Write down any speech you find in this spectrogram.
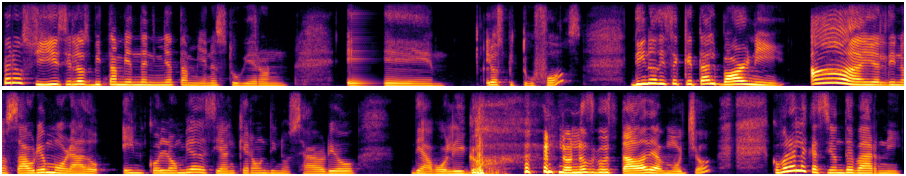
pero sí, sí los vi también de niña, también estuvieron eh, los pitufos. Dino dice, ¿qué tal Barney? Ay, el dinosaurio morado. En Colombia decían que era un dinosaurio diabólico. no nos gustaba de a mucho. ¿Cómo era la canción de Barney?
